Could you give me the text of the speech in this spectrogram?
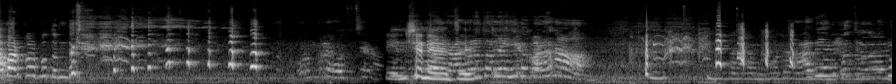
আবার করব না টেনশনে আছে আমি আমি সত্যি কথা বলব।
